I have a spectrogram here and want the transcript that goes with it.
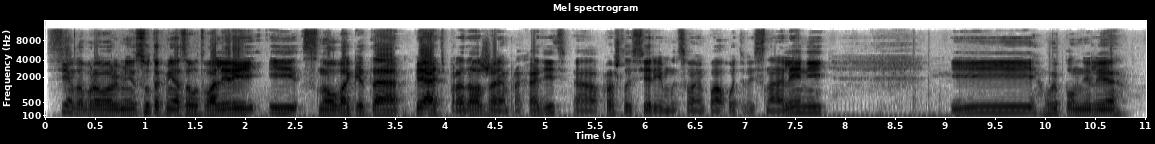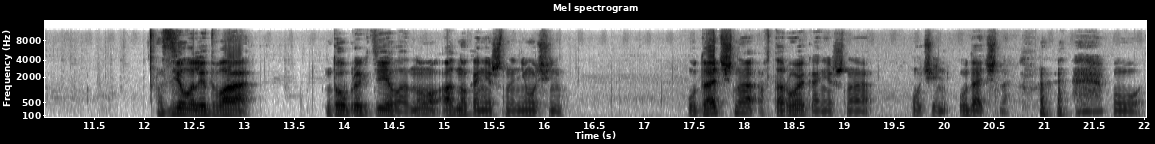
Всем доброго времени суток, меня зовут Валерий, и снова GTA 5 продолжаем проходить. Э, в прошлой серии мы с вами поохотились на оленей и выполнили, сделали два добрых дела. Но одно, конечно, не очень удачно, а второе, конечно, очень удачно. вот.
